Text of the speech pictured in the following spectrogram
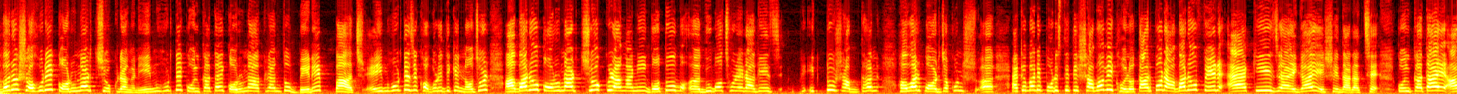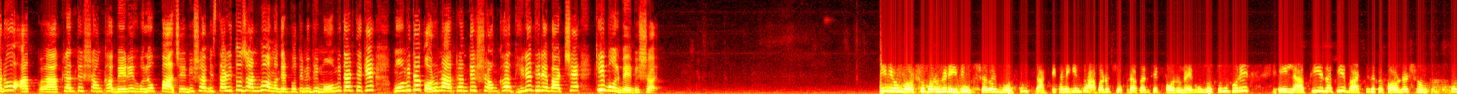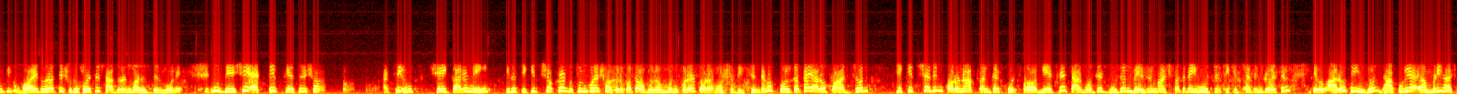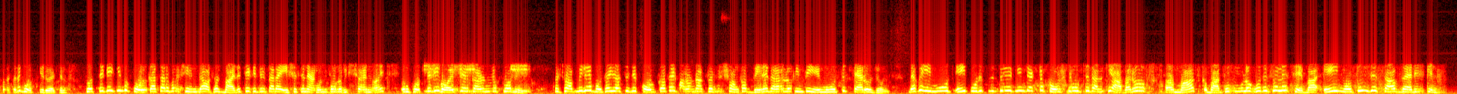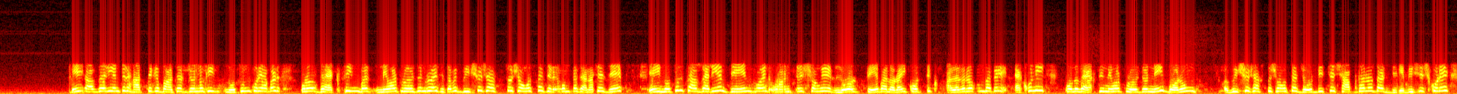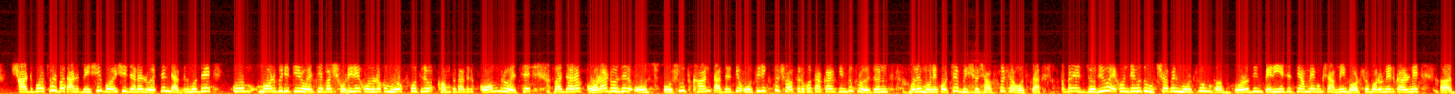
আবারও শহরে করোনার চোখ রাঙানি। এই মুহূর্তে কলকাতায় করোনা আক্রান্ত বেড়ে পাঁচ। এই মুহূর্তে যে খবরের দিকে নজর, আবারও করোনার চোখ রাঙানি। গত দু বছরের আগে একটু সাবধান হওয়ার পর যখন একেবারে পরিস্থিতি স্বাভাবিক হলো, তারপর আবারও ফের একই জায়গায় এসে দাঁড়াচ্ছে। কলকাতায় আরও আক- আক্রান্তের সংখ্যা বেড়ে হলো পাঁচ। এই বিষয়ে বিস্তারিত জানব আমাদের প্রতিনিধি মৌমিতার থেকে। মৌমিতা, করোনা আক্রান্তের সংখ্যা ধীরে ধীরে বাড়ছে। কি বলবে এ বিষয়ে? এবং বর্ষবরণের এই যে উৎসবের মৌসুম তার সেখানে কিন্তু আবারও চোখ রাখাচ্ছে করোনা এবং নতুন করে এই লাফিয়ে লাফিয়ে বাড়তে থাকা করোনার সংক্রমণ কিন্তু ভয় ধরাতে শুরু করেছে সাধারণ মানুষদের মনে। এবং দেশে অ্যাক্টিভ কেসের সেই কারণেই কিন্তু চিকিৎসকরা নতুন করে সতর্কতা অবলম্বন করার পরামর্শ দিচ্ছেন। দেখো, কলকাতায় আরও পাঁচজন চিকিৎসাধীন করোনা আক্রান্তের খোঁজ পাওয়া গিয়েছে। তার মধ্যে দুজন বেলভিউ হাসপাতালে এই মুহূর্তে চিকিৎসাধীন রয়েছেন এবং আরও তিনজন ঢাকুরিয়া আমরি হাসপাতালে ভর্তি রয়েছেন। প্রত্যেকেই কিন্তু কলকাতার বাসিন্দা, অর্থাৎ বাইরে থেকে যে তারা এসেছেন এমন কোনো বিষয় নয়। এবং প্রত্যেকেই বয়সের কারণে প্রবীণ। তো সব মিলিয়ে বোঝাই যাচ্ছে যে কলকাতায় করোনা আক্রান্তের সংখ্যা বেড়ে দাঁড়াল কিন্তু এই মুহূর্তে তেরো জন। দেখো, এই মুহূর্তে, এই পরিস্থিতিতে কিন্তু একটা প্রশ্ন উঠছে, তাহলে কি আবারও মাস্ক বাধ্যতামূলক হতে চলেছে? বা এই নতুন যে সাব ভ্যারিয়েন্ট এই সাব ভ্যারিয়েন্টের হাত থেকে বাঁচার জন্য কি নতুন করে আবার কোনো ভ্যাকসিন বা নেওয়ার প্রয়োজন রয়েছে? তবে বিশ্ব স্বাস্থ্য সংস্থা যেরকমটা জানাচ্ছে যে, এই নতুন সাব ভ্যারিয়েন্ট জেন পয়েন্ট ওয়ানের সঙ্গে লড়তে বা লড়াই করতে আলাদা রকম ভাবে এখনই কোনো ভ্যাকসিন নেওয়ার প্রয়োজন নেই, বরং বিশ্ব স্বাস্থ্য সংস্থা জোর দিচ্ছে সাবধানতার দিকে, বিশেষ করে ষাট বছর বা তার বেশি বয়সী যারা রয়েছেন, যাদের মধ্যে কম মরবিডিটি রয়েছে বা শরীরে কোনো রকম রোগ প্রতিরোধ ক্ষমতা তাদের কম রয়েছে বা যারা কড়া ডোজের ওষুধ খান, তাদেরকে অতিরিক্ত সতর্ক থাকার কিন্তু প্রয়োজন বলে মনে করছে বিশ্ব স্বাস্থ্য সংস্থা। তবে যদিও এখন যেহেতু উৎসবের মরশুম বড়দিন পেরিয়ে এসেছি, আমরা এবং সামনেই বর্ষবরণের কারণে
